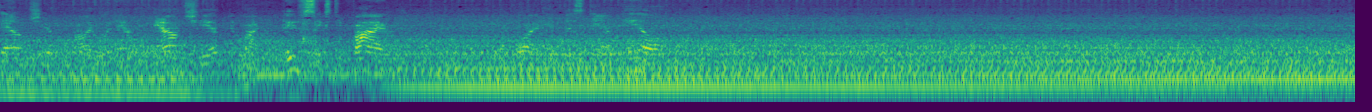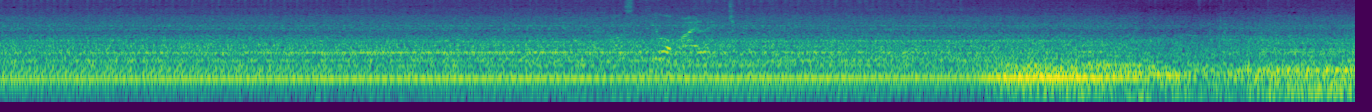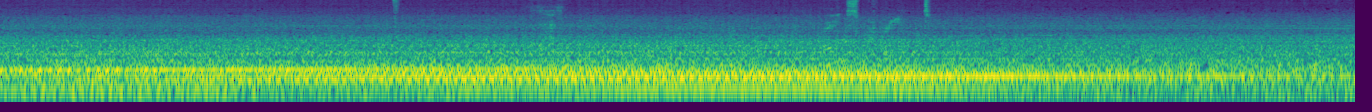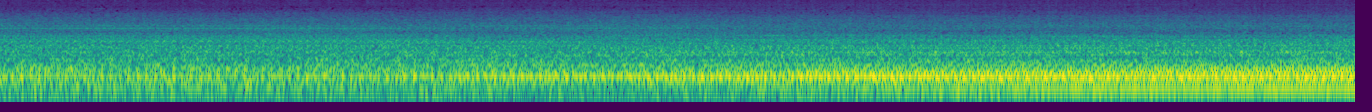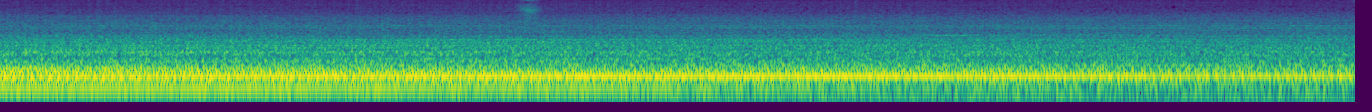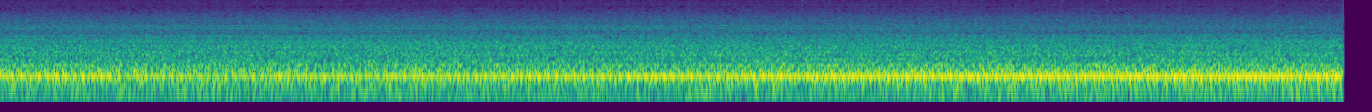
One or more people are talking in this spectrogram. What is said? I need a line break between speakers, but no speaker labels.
downshift. Probably went down to downshift if I could do 65 before I hit this damn hill.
